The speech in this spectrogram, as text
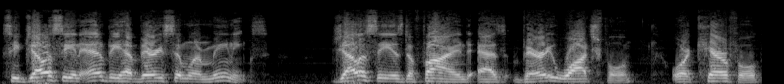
See, jealousy and envy have very similar meanings. Jealousy is defined as very watchful or careful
